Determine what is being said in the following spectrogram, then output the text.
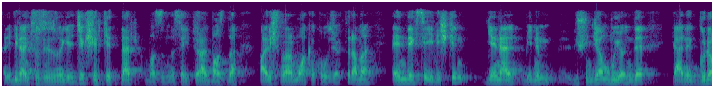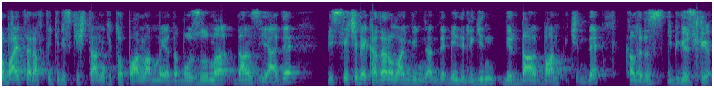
hani bilanço sezonu gelecek. Şirketler bazında, sektörel bazda ayrışmalar muhakkak olacaktır ama endekse ilişkin genel benim düşüncem bu yönde. Yani global taraftaki risk iştahındaki toparlanma ya da bozulmadan ziyade biz seçime kadar olan gündemde belirgin bir dar band içinde kalırız gibi gözüküyor.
